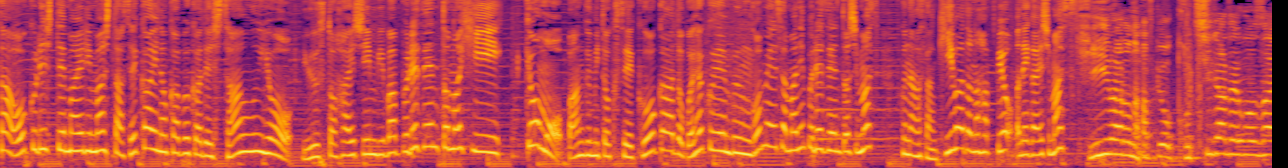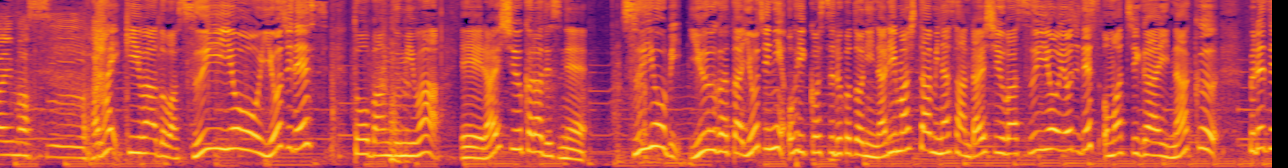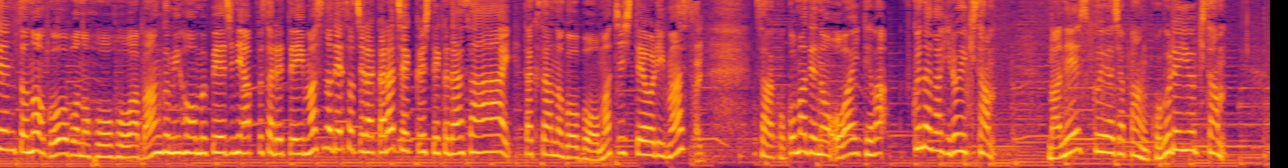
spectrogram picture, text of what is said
さあ、お送りしてまいりました、世界の株価で資産運用、ユースト配信日はプレゼントの日。今日も番組特製クオカード500円分5名様にプレゼントします。福永さん、キーワードの発表お願いします。キーワードの発表、こちらでございます。はい、はい、キーワードは水曜4時です。当番組は、えー、来週からですね、水曜日夕方4時にお引越しすることになりました。皆さん来週は水曜4時です。お間違いなくプレゼントのご応募の方法は番組ホームページにアップされていますのでそちらからチェックしてください。たくさんのご応募お待ちしております、はい、さあここまでのお相手は福永博之さんマネースクエアジャパン小暮優樹さん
